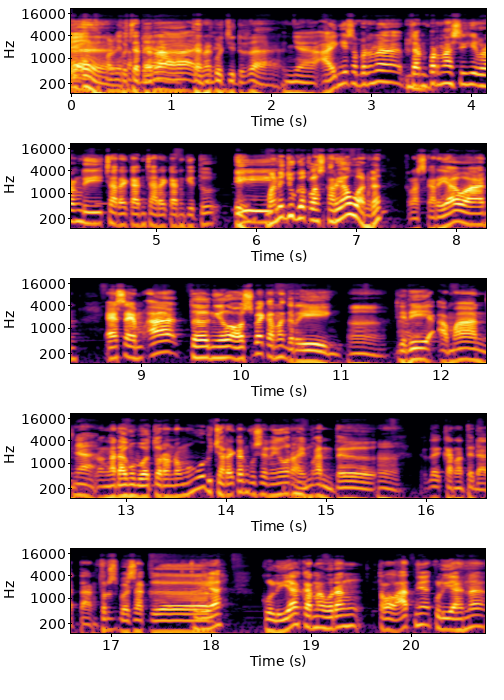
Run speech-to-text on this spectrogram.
ya, eh, ku cedera. Karena aku cedera. Nya aing ge sebenarnya can pernah sih orang dicarekan-carekan gitu Eh, di mana juga kelas karyawan kan? kelas karyawan. SMA teu ngilu ospek karena gering. Ah. Jadi aman, Ya. ngadangu buat orang ngomong, "Oh, dicarekan ku senior aing kan teu." Hmm. Karena teu datang. Terus bahasa ke Kuliah? Kuliah karena orang telatnya kuliahna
